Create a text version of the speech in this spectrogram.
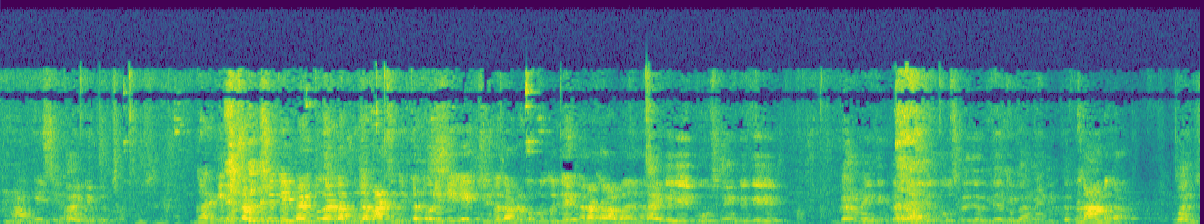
घर की पूछा पूछ रही थी घर की सब पूछी थी पहले तो कहता पूजा पाठ से दिक्कत हो रही थी एक चीज़ बता मेरे को क्योंकि तेल तरह खराब आया। था घर के लिए पूछ रहे हैं क्योंकि घर में ही दिक्कत आ रही है दूसरे जलते हैं तो घर में ही दिक्कत नाम बता। वंश।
